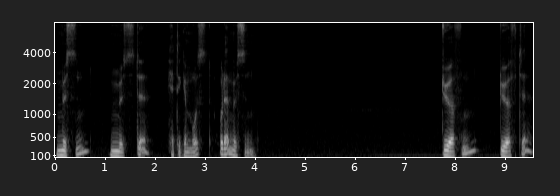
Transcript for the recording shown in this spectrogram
Müssen, müsste, hätte gemusst oder müssen. Dürfen, dürfte,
